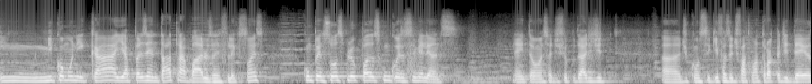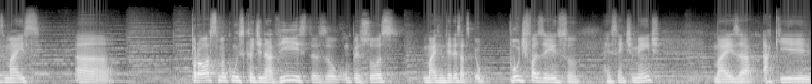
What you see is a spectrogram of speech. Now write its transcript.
em me comunicar e apresentar trabalhos e reflexões com pessoas preocupadas com coisas semelhantes. Né? Então, essa dificuldade de, de conseguir fazer, de fato, uma troca de ideias mais ah, próxima com escandinavistas ou com pessoas mais interessadas. Eu pude fazer isso recentemente, mas a, aqui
